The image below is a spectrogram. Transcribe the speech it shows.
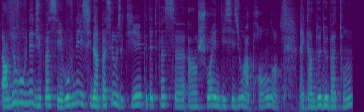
Alors, de vous venez du passé. Vous venez ici d'un passé où vous étiez peut-être face euh, à un choix, une décision à prendre avec un 2 de bâton.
